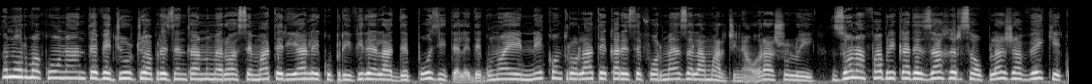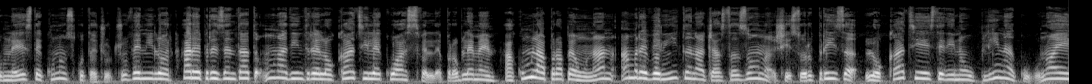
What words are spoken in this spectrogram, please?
În urmă cu un an, TV Giurgiu a prezentat numeroase materiale cu privire la depozitele de gunoaie necontrolate care se formează la marginea orașului. Zona fabrica de zahăr sau plaja veche, cum le este cunoscută giurgiuvenilor, a reprezentat una dintre locațiile cu astfel de probleme. Acum, la aproape un an, am revenit în această zonă și, surpriză, locația este din nou plină cu gunoaie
